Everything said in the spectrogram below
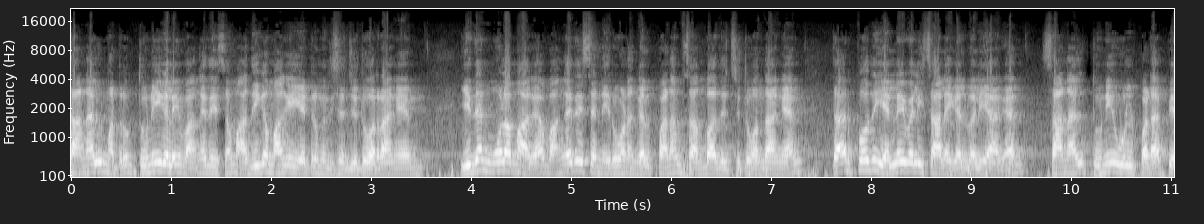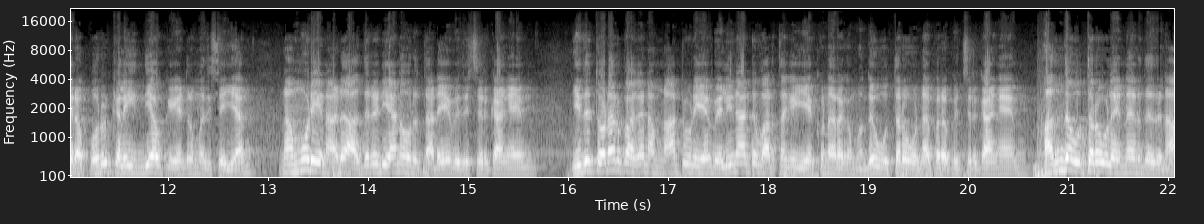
சணல் மற்றும் துணிகளை வங்கதேசம் அதிகமாக ஏற்றுமதி செஞ்சுட்டு வர்றாங்க. இதன் மூலமாக வங்கதேச நிறுவனங்கள் பணம் சம்பாதிச்சுட்டு வந்தாங்க. தற்போது எல்லை வழி சாலைகள் வழியாக சணல் துணி உள்பட பிற பொருட்களை இந்தியாவுக்கு ஏற்றுமதி செய்ய நம்முடைய நாடு அதிரடியான ஒரு தடையை விதிச்சிருக்காங்க. இது தொடர்பாக நம் நாட்டுடைய வெளிநாட்டு வர்த்தக இயக்குநரகம் வந்து உத்தரவு ஒன்று பிறப்பிச்சிருக்காங்க. அந்த உத்தரவுல என்ன இருந்ததுன்னா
